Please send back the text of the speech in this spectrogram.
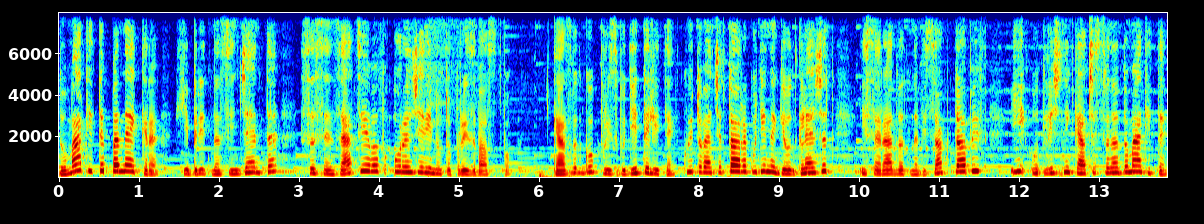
Доматите панекра, хибрид на синджента, са сензация в оранжериното производство. Казват го производителите, които вече втора година ги отглеждат и се радват на висок добив и отлични качества на доматите.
